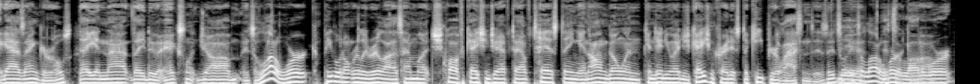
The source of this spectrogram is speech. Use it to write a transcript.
the guys and girls. Day and night, they do an excellent job. It's a lot of work. People don't really realize how much qualifications you have to have tests testing and ongoing continuing education credits to keep your licenses. It's, yeah, it's a lot of work. It's a lot of work.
